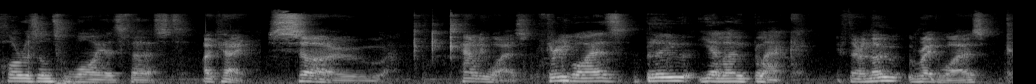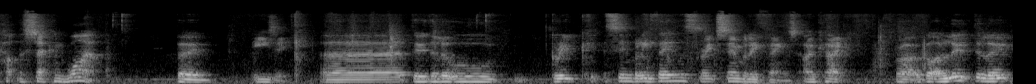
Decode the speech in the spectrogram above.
horizontal wires first? Okay, so how many wires? Three wires, blue, yellow, black. If there are no red wires, cut the second wire. Boom. Easy. Uh, do the little Greek symbol things. Greek symbol things. Okay. Right, we've got a loop the loop,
